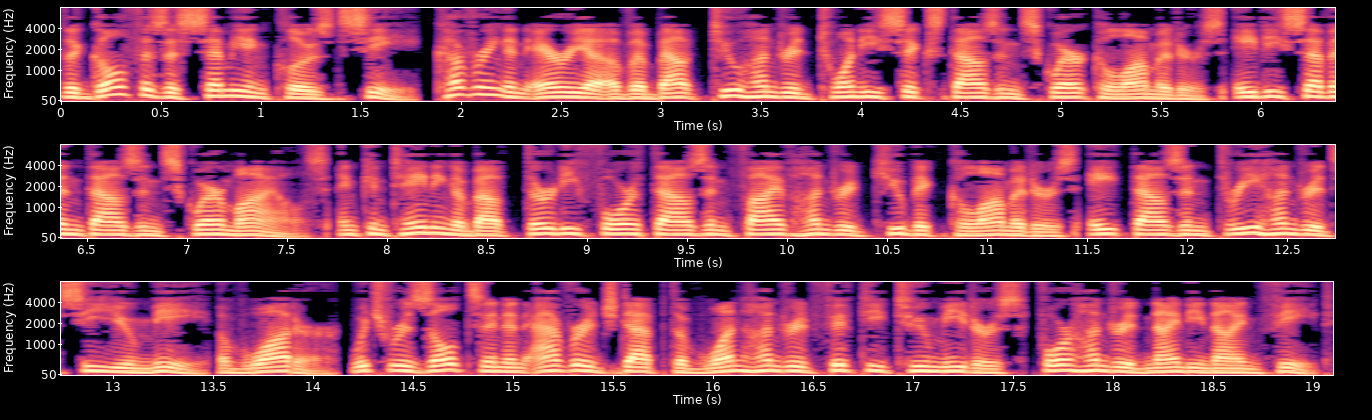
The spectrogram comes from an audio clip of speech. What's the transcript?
The Gulf is a semi-enclosed sea, covering an area of about 226,000 square kilometers, 87,000 square miles, and containing about 34,500 cubic kilometers, 8,300 cu mi of water, which results in an average depth of 152 meters, 499 feet.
